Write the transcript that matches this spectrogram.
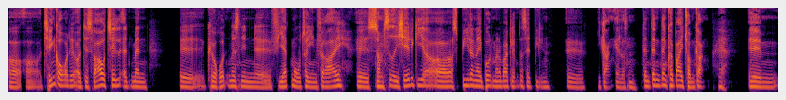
at, at tænke over det, og det svarer jo til, at man øh, kører rundt med sådan en øh, Fiat-motor i en Ferrari, øh, som sidder i 6. gear, og speederen er i bund. Man har bare glemt at sætte bilen øh, i gang. Eller sådan. Den, den, den kører bare i tomgang. Ja. Øhm,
